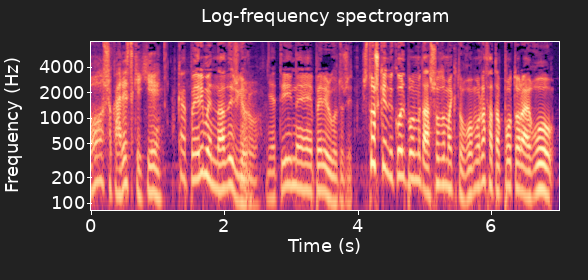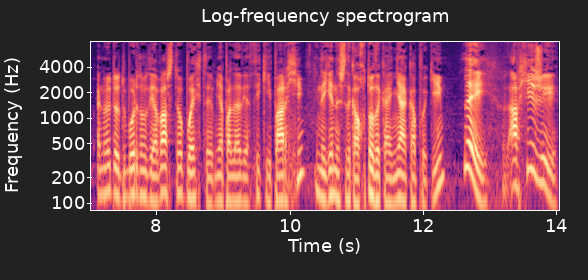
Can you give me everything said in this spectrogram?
Ω, σοκαρίστηκε εκεί. Κα- Περίμενε να δεις, Γιώργο, γιατί είναι περίεργο το ζήτημα. Στο σκηνικό λοιπόν με τα Σόδομα και το Γόμορα, θα τα πω τώρα εγώ. Εννοείται ότι μπορείτε να το διαβάσετε όπου έχετε μια παλαιά διαθήκη, υπάρχει. Είναι γέννηση 18-19 κάπου εκεί. Λέει, αρχίζει,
